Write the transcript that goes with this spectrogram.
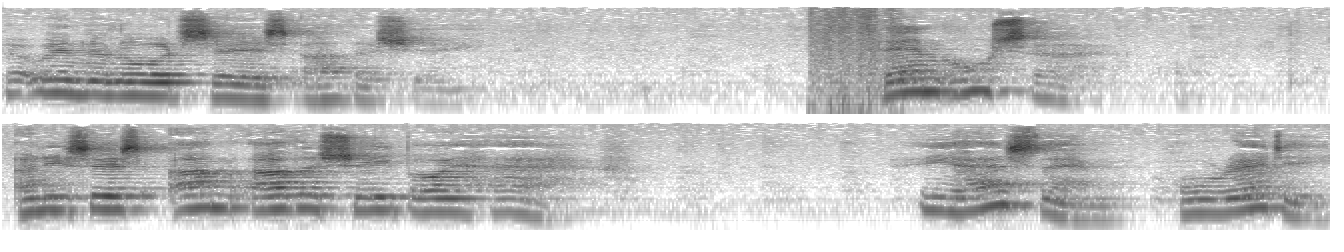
But when the Lord says, other sheep, them also. And he says, um, other sheep I have. He has them already.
